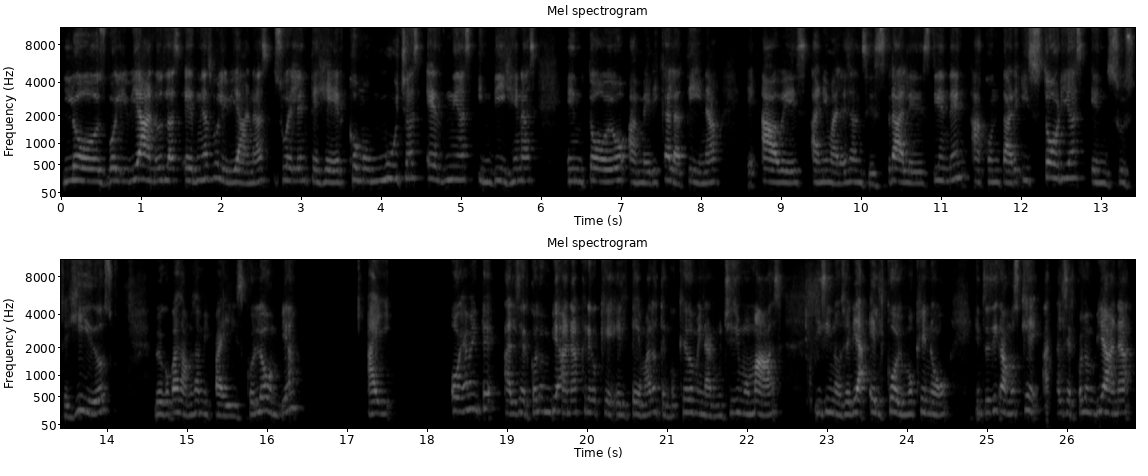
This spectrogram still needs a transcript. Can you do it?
Los bolivianos, las etnias bolivianas suelen tejer como muchas etnias indígenas en todo América Latina. eh, aves, animales ancestrales, tienden a contar historias en sus tejidos. Luego pasamos a mi país, Colombia. Hay obviamente al ser colombiana creo que el tema lo tengo que dominar muchísimo más y si no sería el colmo que no. Entonces digamos que al ser colombiana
